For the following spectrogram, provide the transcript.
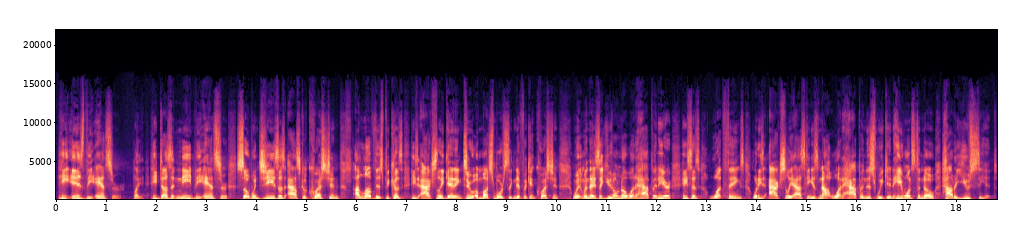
He is the answer Like, he doesn't need the answer. So, when Jesus asks a question, I love this because he's actually getting to a much more significant question. When, when they say, You don't know what happened here, he says, What things? What he's actually asking is not what happened this weekend. He wants to know, How do you see it?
